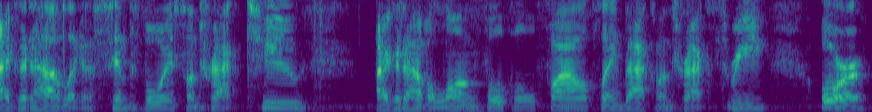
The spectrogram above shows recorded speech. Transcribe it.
I could have like a synth voice on track two. I could have a long vocal file playing back on track three. Or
